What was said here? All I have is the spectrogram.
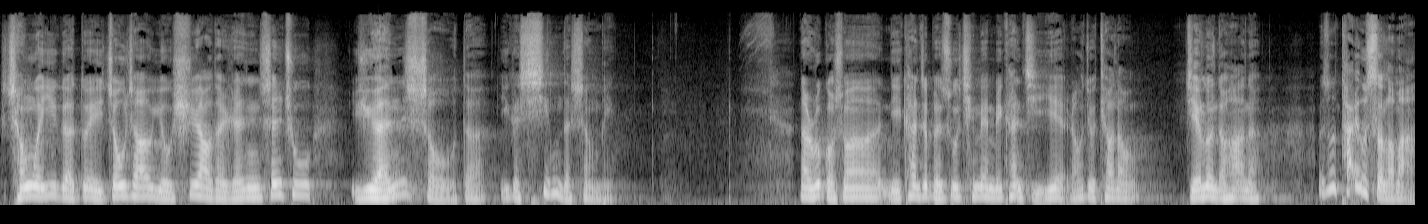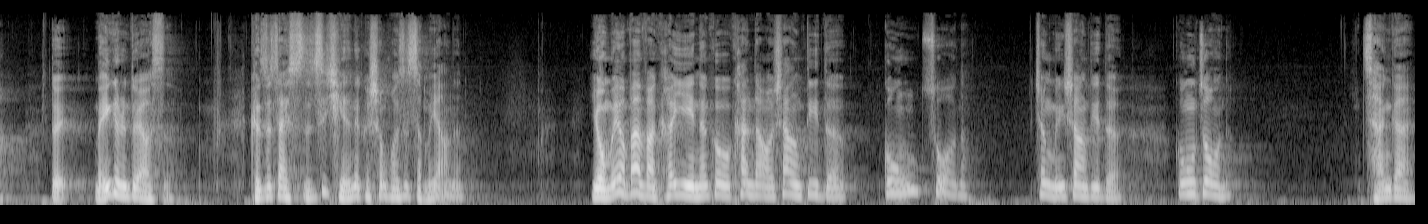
成为一个对周遭有需要的人伸出援手的一个新的生命。那如果说你看这本书前面没看几页，然后就跳到结论的话呢，我说他又死了嘛？对，每一个人都要死，可是，在死之前，那个生活是怎么样的？有没有办法可以能够看到上帝的工作呢？证明上帝的工作呢？才干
